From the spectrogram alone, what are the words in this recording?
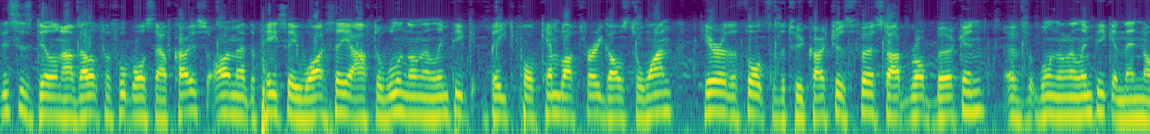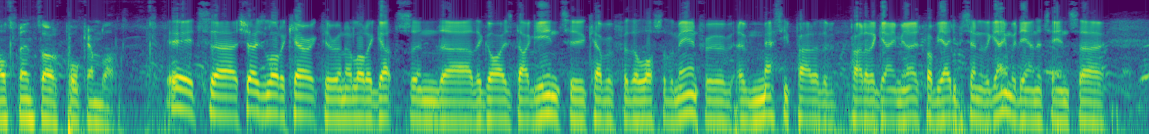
This is Dylan Arvella for Football South Coast. I'm at the PCYC after Wollongong Olympic beat Port Kembla three goals to one. Here are the thoughts of the two coaches. First up, Rob Birkin of Wollongong Olympic, and then Noel Spencer of Port Kembla. It uh, shows a lot of character and a lot of guts, and uh, the guys dug in to cover for the loss of the man for a, a, massive part of the part of the game. You know, it's probably 80% of the game we're down to 10. So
